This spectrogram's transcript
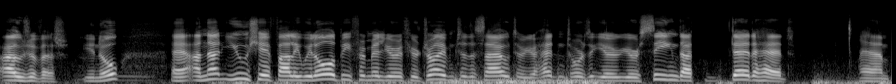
out of it, you know. Uh, and that U-shaped valley will all be familiar if you're driving to the south or you're heading towards it, you're, you're seeing that dead ahead um,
